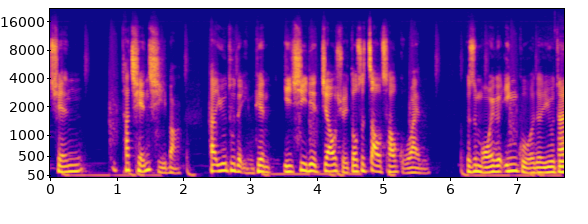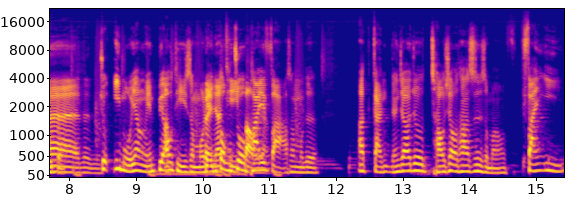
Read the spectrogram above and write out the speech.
前他前期吧，他 YouTube 的影片一系列教学都是照抄国外的，就是某一个英国的 YouTuber，、哎，对对，就一模一样，连标题什么，连动作拍法什么的，啊，感人家就嘲笑他是什么翻译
